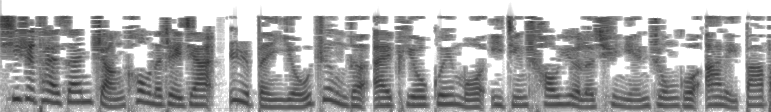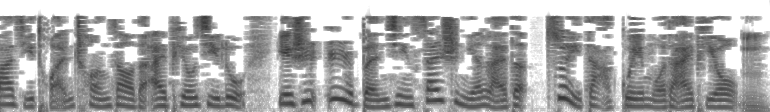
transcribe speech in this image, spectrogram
西氏泰三掌控的这家日本邮政的 IPO 规模已经超越了去年中国阿里巴巴集团创造的 IPO 记录，也是日本近三十年来的最大规模的 IPO。嗯。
